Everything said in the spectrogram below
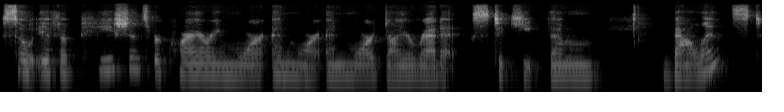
So, if a patient's requiring more and more and more diuretics to keep them balanced,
